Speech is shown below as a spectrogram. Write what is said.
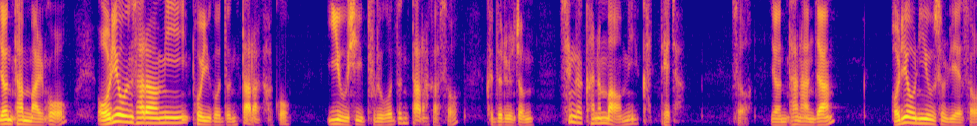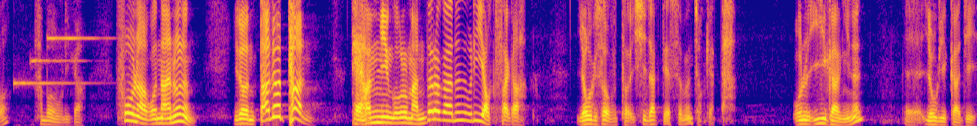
연탄 말고 어려운 사람이 보이거든 따라가고 이웃이 부르거든 따라가서 그들을 좀 생각하는 마음이 되자. 그래서 연탄 한 장 어려운 이웃을 위해서 한번 우리가 후원하고 나누는 이런 따뜻한 대한민국을 만들어가는 우리 역사가 여기서부터 시작됐으면 좋겠다. 오늘 이 강의는 여기까지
